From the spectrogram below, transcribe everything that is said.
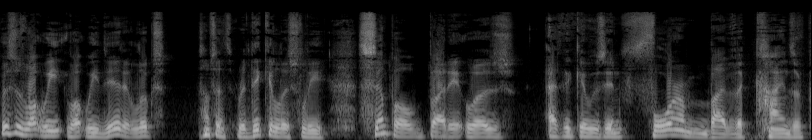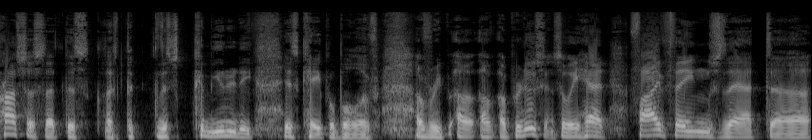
this is what we what we did. It looks sometimes ridiculously simple but it was I think it was informed by the kinds of process that this that the, this community is capable of of, of of, producing. So we had five things that uh,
